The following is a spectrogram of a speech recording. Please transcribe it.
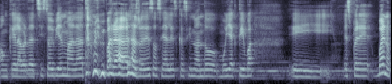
aunque la verdad sí soy bien mala también para las redes sociales, casi no ando muy activa. Y esperé, bueno,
